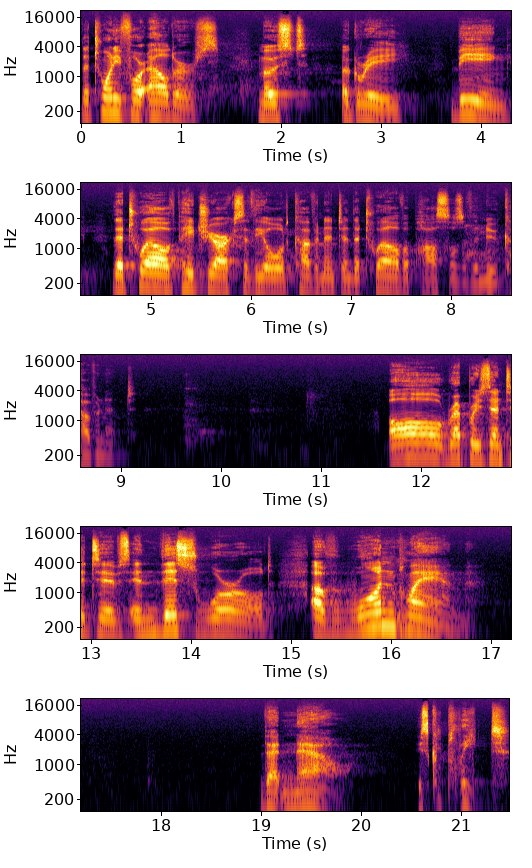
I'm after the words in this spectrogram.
The 24 elders most agree, being the 12 patriarchs of the Old Covenant and the 12 apostles of the New Covenant. All representatives in this world of one plan that now is complete.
